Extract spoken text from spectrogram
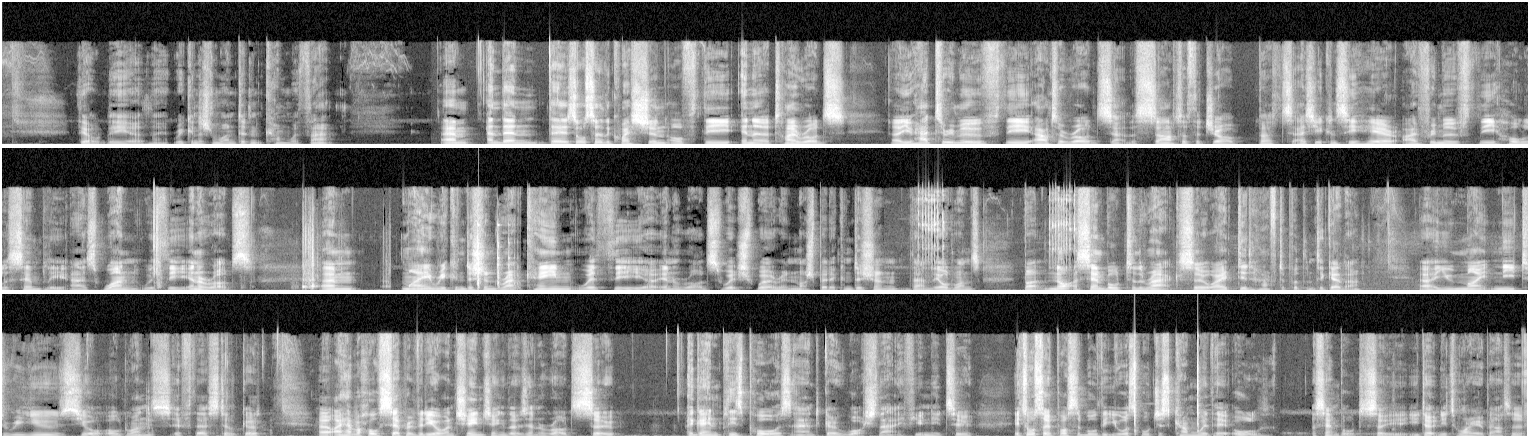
The old, the, the reconditioned one didn't come with that. Um, and then there's also the question of the inner tie rods. Uh, you had to remove the outer rods at the start of the job, but as you can see here, I've removed the whole assembly as one with the inner rods. Um, My reconditioned rack came with the uh, inner rods, which were in much better condition than the old ones, but not assembled to the rack, so I did have to put them together. Uh, you might need to reuse your old ones if they're still good. Uh, I have a whole separate video on changing those inner rods, so again, please pause and go watch that if you need to. It's also possible that yours will just come with it all assembled, so you, don't need to worry about it.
